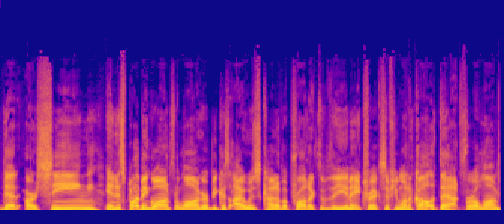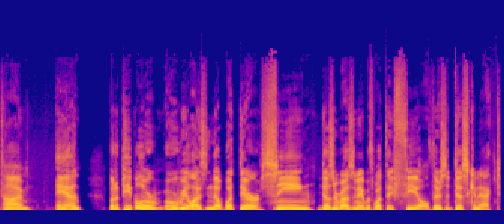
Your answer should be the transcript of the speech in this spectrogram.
that are seeing and it's probably been going on for longer because i was kind of a product of the matrix if you want to call it that for a long time. And but people who are, who are realizing that what they're seeing doesn't resonate with what they feel there's a disconnect.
